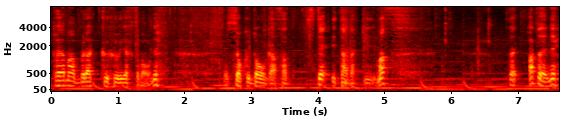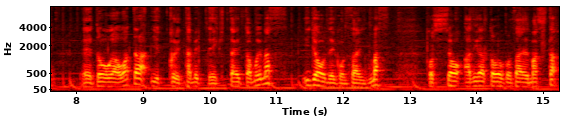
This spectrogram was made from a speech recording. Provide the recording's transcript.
富山ブラック風焼きそばをね、試食動画させていただきます。で後でね、え動画終わったらゆっくり食べていきたいと思います。以上でございます。ご視聴ありがとうございました。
